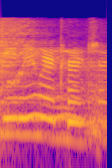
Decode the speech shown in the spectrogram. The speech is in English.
CD Records.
